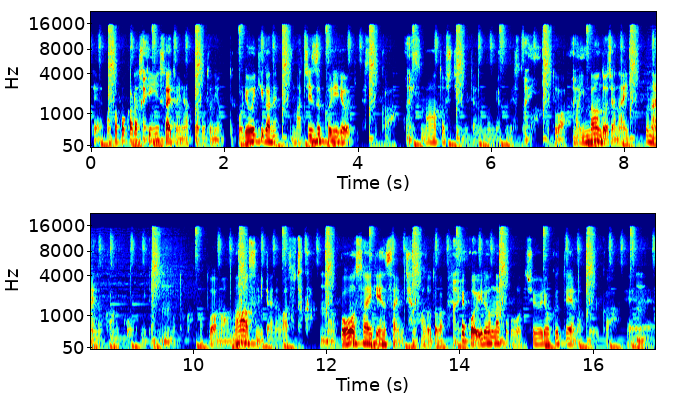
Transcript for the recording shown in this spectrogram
て、まあ、そこからシティインサイトになったことによって、こう領域がね、街づくり領域ですとか、スマートシティみたいな文脈ですとか、はい。あとは、はい。まあ、インバウンドじゃない国内の観光みたいなこととか、あとはまあマースみたいなワードとか、うん。防災減災みたいなワードとか、はい。結構いろんなこう注力テーマというか、えー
